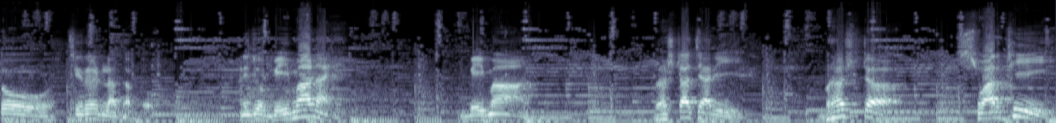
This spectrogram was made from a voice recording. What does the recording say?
तो चिरडला जातो. आणि जो बेईमान आहे बेईमान भ्रष्टाचारी भ्रष्ट स्वार्थी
